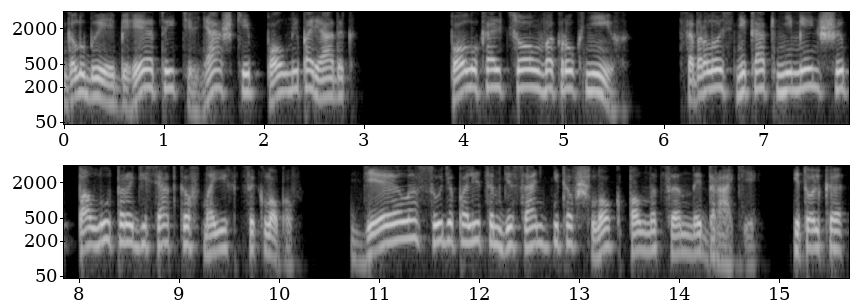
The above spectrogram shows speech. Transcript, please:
голубые береты, тельняшки, полный порядок. Полукольцом вокруг них собралось никак не меньше полутора десятков моих циклопов. Дело, судя по лицам десантников, шло к полноценной драке. И только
